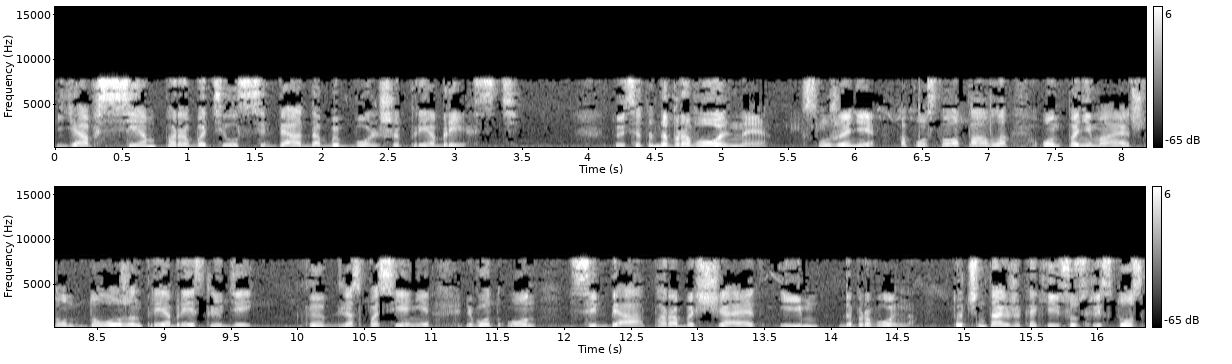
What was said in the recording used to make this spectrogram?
я всем поработил себя, дабы больше приобрести». То есть это добровольное служение апостола Павла, он понимает, что он должен приобрести людей для спасения, и вот он себя порабощает им добровольно. Точно так же, как Иисус Христос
